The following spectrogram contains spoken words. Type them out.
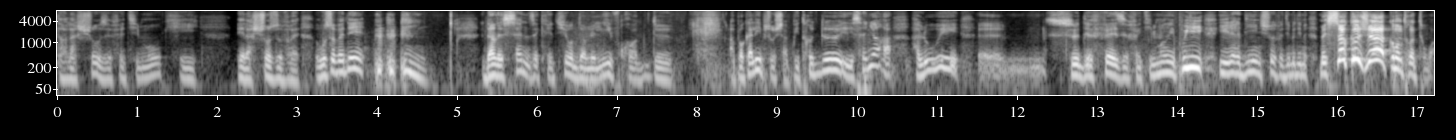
dans la chose, effectivement, qui est la chose vraie. Vous vous souvenez, dans les scènes écritures, dans le livre de Apocalypse, au chapitre 2, le Seigneur a, loué euh, ce défait, effectivement, et puis il a dit une chose, effectivement, mais ce que j'ai contre toi,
